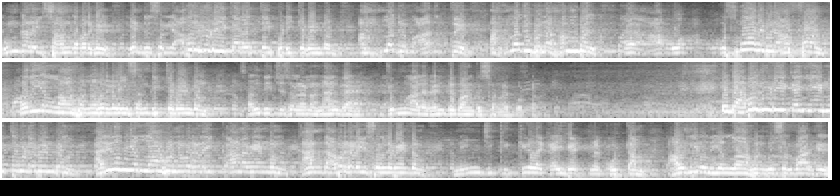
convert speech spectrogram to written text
உங்களை சார்ந்தவர்கள் என்று சொல்லி அவர்களுடைய கரத்தை பிடிக்க வேண்டும். அஹ்மது அடுத்து அஹ்மது பின் ஹம்பல் உஸ்மான் பின் அஃபான் ரலியல்லாஹு அவர்களை சந்திக்க வேண்டும். சந்திச்சு சொல்லணும் நாங்க ஜும்மால ரெண்டு பாங்கு சொன்ன கூட்டம். என்று அவர்களுடைய கையை முத்தமிட வேண்டும். அலிரதி அல்லாஹன் அவர்களை காண வேண்டும். காண்ட அவர்களை சொல்ல வேண்டும். நெஞ்சுக்கு கீழே கைகட்டின கூட்டம். அலிரதி அல்லாஹ் என்று சொல்வார்கள்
